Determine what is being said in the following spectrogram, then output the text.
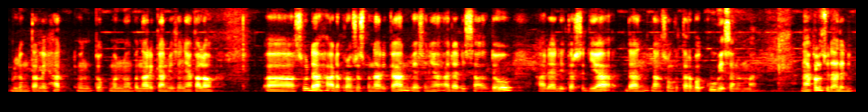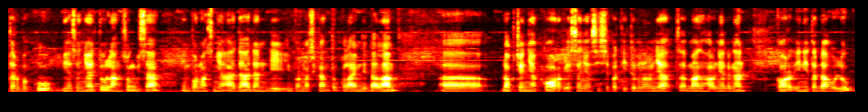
belum terlihat untuk menu penarikan. Biasanya kalau uh, sudah ada proses penarikan, biasanya ada di saldo, ada di tersedia, dan langsung ke terbeku biasanya teman. Nah, kalau sudah ada di terbeku, biasanya itu langsung bisa informasinya ada dan diinformasikan untuk klaim di dalam uh, blockchainnya core biasanya sih seperti itu. Teman-teman ya sama halnya dengan core ini terdahulu.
